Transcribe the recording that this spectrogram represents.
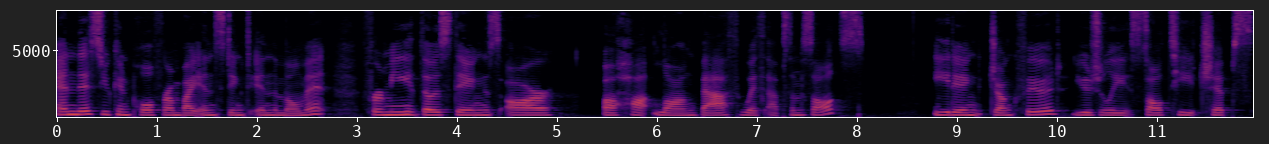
And this you can pull from by instinct in the moment. For me, those things are a hot, long bath with Epsom salts, eating junk food, usually salty chips,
